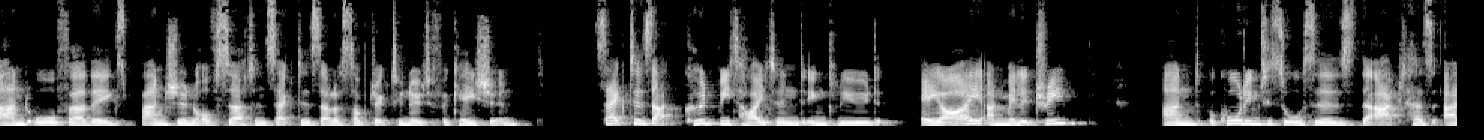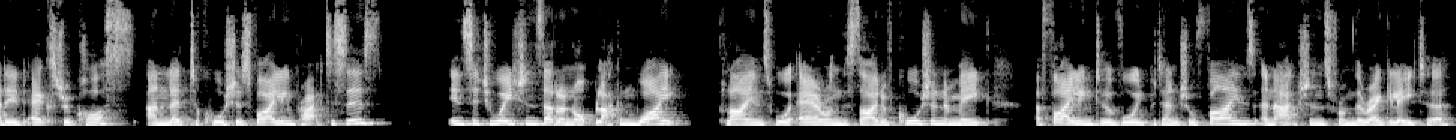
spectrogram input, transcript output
and or further expansion of certain sectors that are subject to notification. Sectors that could be tightened include AI and military. And according to sources, the Act has added extra costs and led to cautious filing practices. In situations that are not black and white, clients will err on the side of caution and make a filing to avoid potential fines and actions from the regulator.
